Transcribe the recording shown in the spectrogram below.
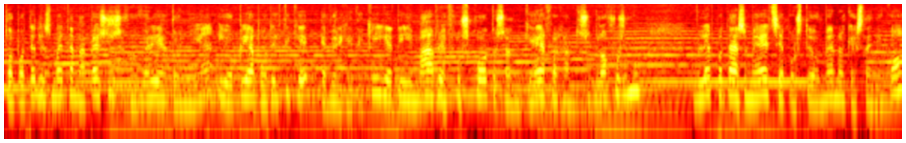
Το αποτέλεσμα ήταν να πέσω σε φοβερή ατονία, η οποία αποδείχτηκε ευεργετική γιατί οι μαύροι αφού σκότωσαν και έφαγαν τους συντρόφους μου, βλέποντας με έτσι αποστεωμένο και ασθενικό,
